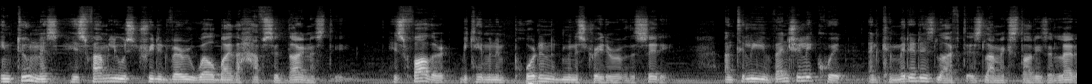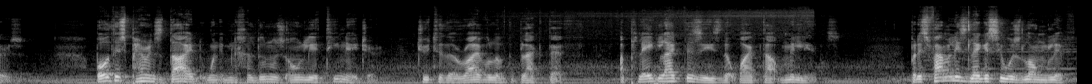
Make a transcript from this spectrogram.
In Tunis, his family was treated very well by the Hafsid dynasty. His father became an important administrator of the city, until he eventually quit and committed his life to Islamic studies and letters. Both his parents died when Ibn Khaldun was only a teenager, due to the arrival of the Black Death, a plague like disease that wiped out millions. But his family's legacy was long lived,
